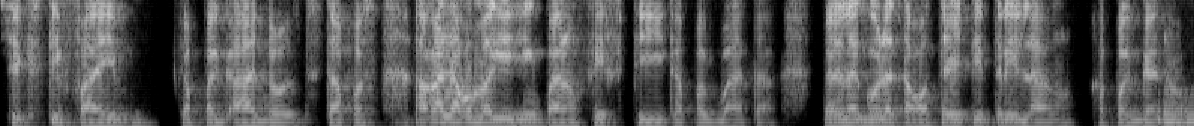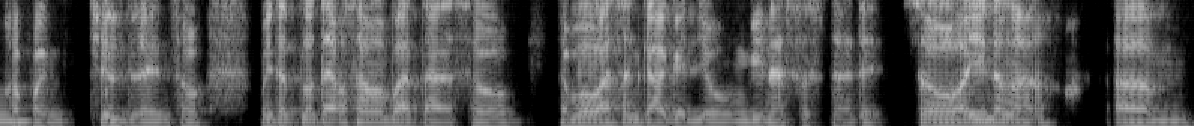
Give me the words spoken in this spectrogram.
65 kapag adults. Tapos, akala ko magiging parang 50 kapag bata. Pero nagulat ako, 33 lang kapag, ano, Mm-mm. kapag children. So, may tatlo tayo kasama bata. So, nabawasan ka agad yung ginastos natin. So, ayun na nga. Um,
